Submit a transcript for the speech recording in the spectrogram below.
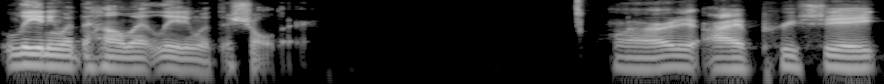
leading with the helmet, leading with the shoulder. Alrighty, I appreciate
